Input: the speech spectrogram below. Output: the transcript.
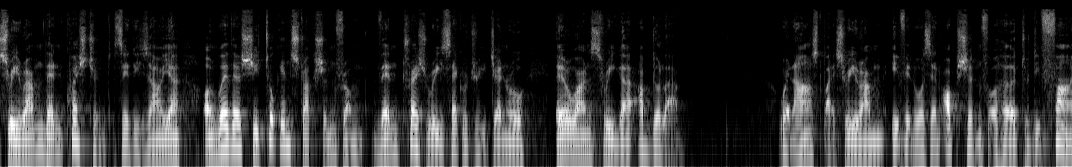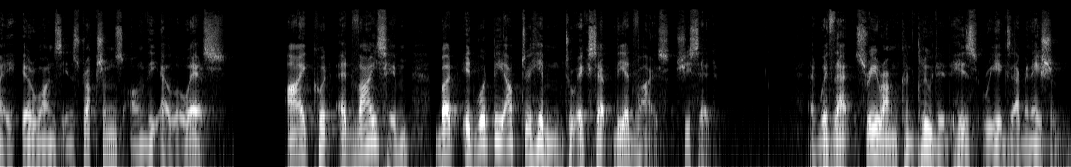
Sriram then questioned Siti Zauyah on whether she took instruction from then Treasury Secretary General Irwan Serigar Abdullah. When asked by Sriram if it was an option for her to defy Irwan's instructions on the LOS, I could advise him, but it would be up to him to accept the advice, she said. And with that, Sriram concluded his re examination.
